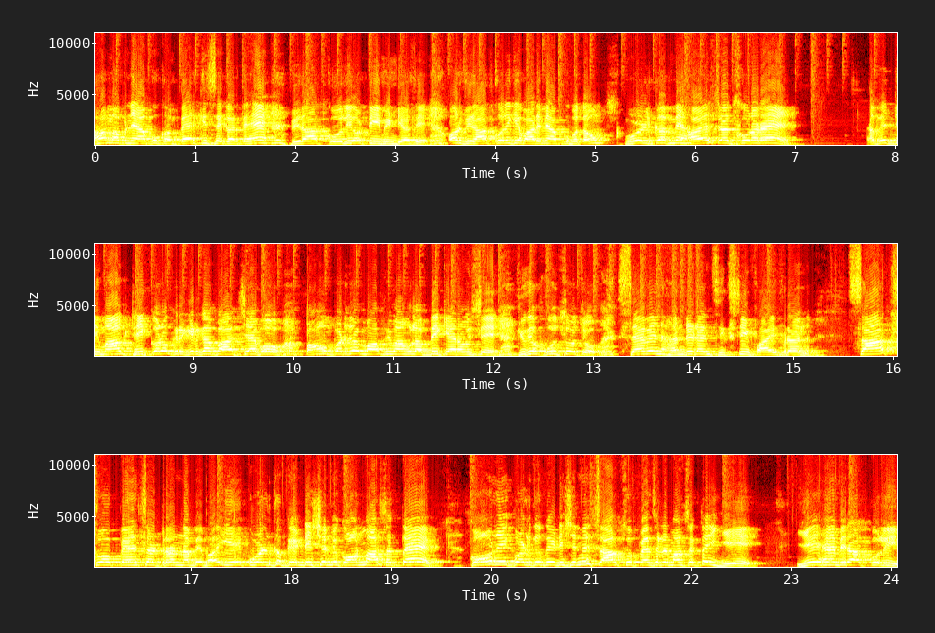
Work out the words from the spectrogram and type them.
हम अपने आप को कंपेयर किससे करते हैं? विराट कोहली और टीम इंडिया से। और विराट कोहली के बारे में आपको बताऊँ वर्ल्ड कप में हाईएस्ट रन स्कोरर हैं? अबे दिमाग ठीक करो, क्रिकेट का बादशाह वो। पाँव पड़ जाओ, माफ़ी मांगू, अब भी कह रहा हूँ इससे। क्योंकि खुद सोचो 765 रन सात सौ पैंसठ रन अबे भाई, एक वर्ल्ड कप के एडिशन में कौन मार सकता है? कौन एक वर्ल्ड कप के एडिशन में सात सौ पैंसठ रन मार सकता है? ये। ये है विराट कोहली,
